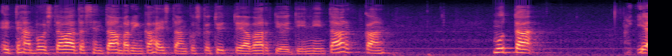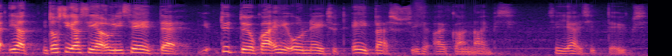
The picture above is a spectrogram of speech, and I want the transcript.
että hän voisi tavata sen Taamarin kahdestaan, koska tyttöjä vartioitiin niin tarkkaan. Mutta ja, ja tosiasia oli se, että tyttö, joka ei ole neitsyt, ei päässyt siihen aikaan naimisiin. Se jäi sitten yksi.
